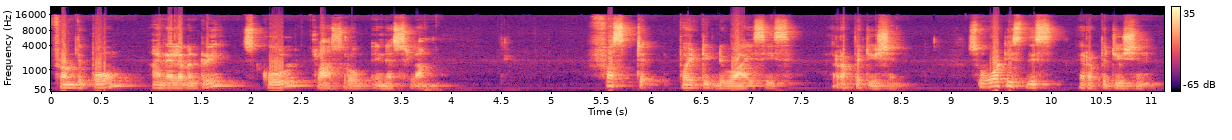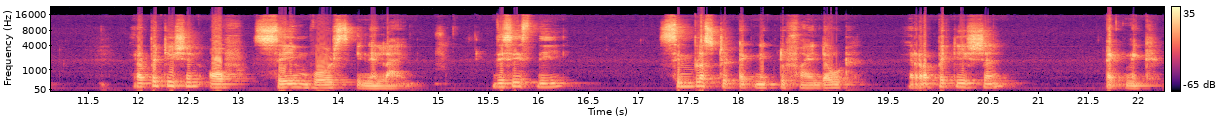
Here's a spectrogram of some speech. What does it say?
from the poem An Elementary School Classroom in a Slum. First poetic device is repetition. So what is this repetition? Repetition of same words in a line. This is the simplest technique to find out repetition technique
